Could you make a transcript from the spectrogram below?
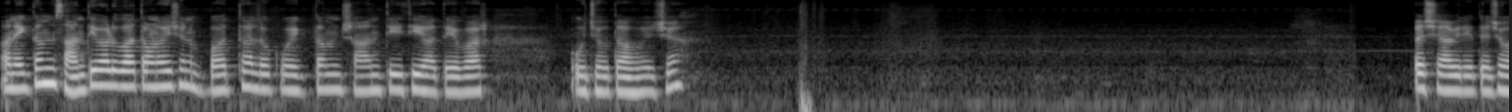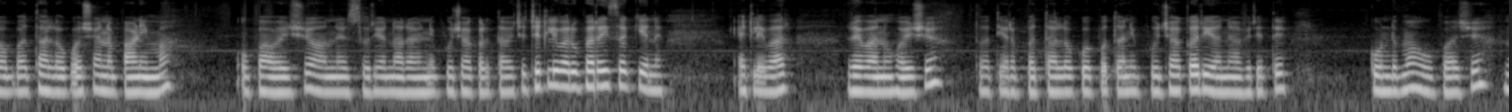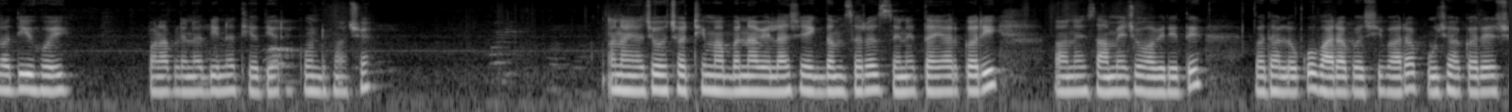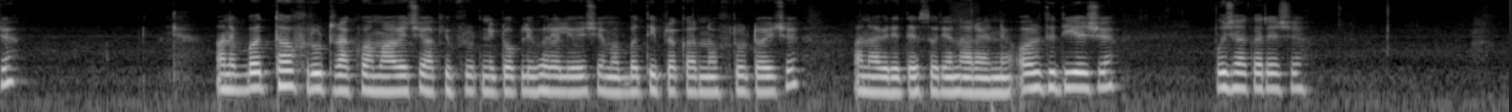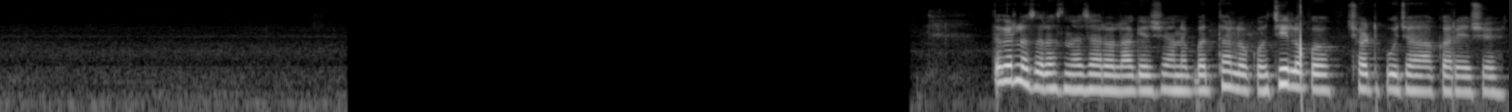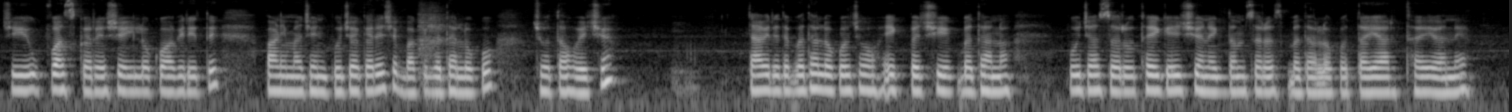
અને એકદમ શાંતિવાળું વાતાવરણ હોય છે ને, બધા લોકો એકદમ શાંતિથી આ તહેવાર ઉજવતા હોય છે. પછી આવી રીતે જો બધા લોકો છે ને પાણીમાં ઊભા હોય છે અને સૂર્યનારાયણની પૂજા કરતા હોય છે. જેટલી વાર ઊભા રહી શકીએ ને એટલી વાર રહેવાનું હોય છે. તો અત્યારે બધા લોકો પોતાની પૂજા કરી અને આવી રીતે કુંડમાં ઊભા છે. નદી હોય, પણ આપણે નદી નથી અત્યારે, કુંડમાં છે. અને અહીંયા જો છઠ્ઠીમાં બનાવેલા છે, એકદમ સરસ એને તૈયાર કરી અને સામે જો આવી રીતે બધા લોકો વારા પછી વારા પૂજા કરે છે. અને બધા ફ્રૂટ રાખવામાં આવે છે. આખી ફ્રૂટની ટોપલી ભરેલી હોય છે. એમાં બધી પ્રકારના ફ્રૂટ હોય છે અને આવી રીતે સૂર્યનારાયણને અર્ધ દે છે, પૂજા કરે છે. તો કેટલો સરસ નજારો લાગે છે અને બધા લોકો, જે લોકો છઠ પૂજા કરે છે, જે ઉપવાસ કરે છે, એ લોકો આવી રીતે પાણીમાં જઈને પૂજા કરે છે. બાકી બધા લોકો જોતા હોય છે. તો આવી રીતે બધા લોકો જો એક પછી એક બધાનો પૂજા શરૂ થઈ ગઈ છે અને એકદમ સરસ બધા લોકો તૈયાર થઈ અને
